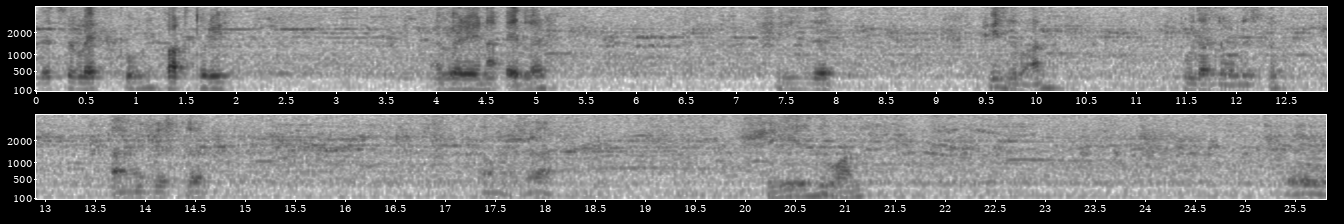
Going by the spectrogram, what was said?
That's the Lebkuchen factory. Verena Edler. She's the she's the one who does all this stuff. I'm just uh, oh my god. She is the one. Oh.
